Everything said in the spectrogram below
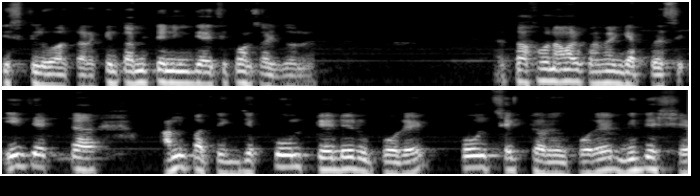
স্কিল ওয়ার্কার কিন্তু আমি ট্রেনিং দিয়েছি পঞ্চাশ জনের। তখন আমার কোনো গ্যাপ রয়েছে। এই যে একটা আনুপাতিক যে কোন ট্রেডের উপরে, কোন সেক্টরের উপরে বিদেশে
